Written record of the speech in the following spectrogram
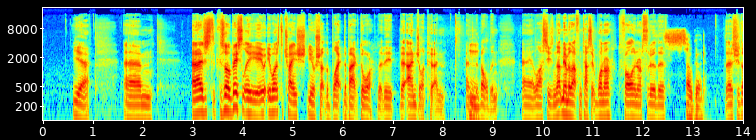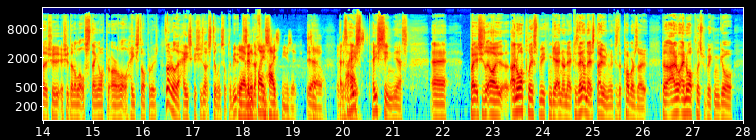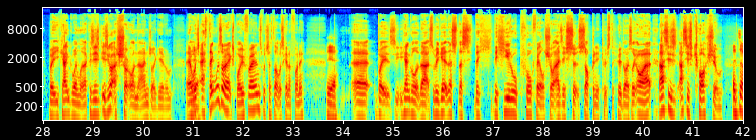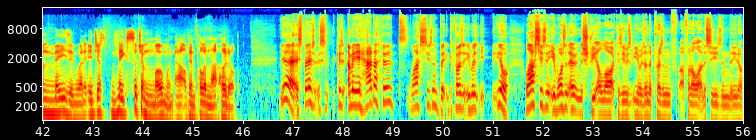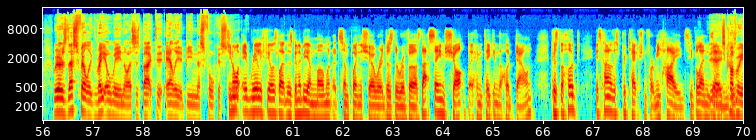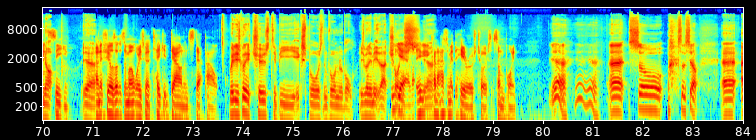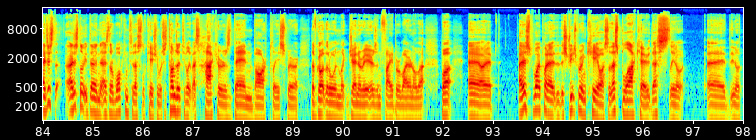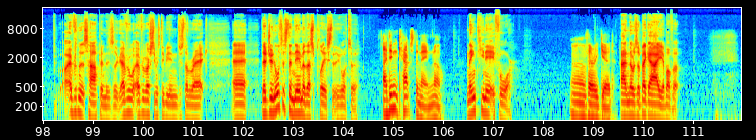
Yeah. Um, and I just so basically he, he wants to try and sh- you know shut the black the back door that they that Angela put in in the building uh, last season. That remember that fantastic oneer following her through the. So good. Uh, she did she she did a little sting op or a little heist operation. It's not really a heist because she's not stealing something. But Yeah, but it played difference. heist music, Yeah, so it it's a a heist heist scene. Yes. Uh, but she's like, oh, I know a place where you can get internet because the internet's down because the power's out. But I know I know a place where we can go. But you can't go in like that because he's, he's got a shirt on that Angela gave him, uh, which Yeah. I think was her ex boyfriend's, which I thought was kind of funny. Yeah, Uh, but it's, you can't go like that. So we get this this the the hero profile shot as he suits up and he puts the hood on. It's like, oh, that, that's his that's his costume. it's amazing when it, it just makes such a moment out of him pulling that hood up. Yeah, especially because I mean he had a hood last season, but because he was, you know, last season he wasn't out in the street a lot because he was, you know, he was in the prison for, for a lot of the season, you know. Whereas this felt like right away, no, this is back to Elliot being this focused. Do you know what? It really feels like there's going to be a moment at some point in the show where it does the reverse. That same shot, but him taking the hood down, because the hood is kind of this protection for him. He hides, he blends Yeah, in, he's he covering get up. seen. Yeah, and it feels like there's a moment where he's going to take it down and step out. where he's going to choose to be exposed and vulnerable. He's going to make that choice. Yeah, like, he yeah. kind of has to make the hero's choice at some point. Yeah, yeah, yeah. Uh, so, so to set up, uh, I just, I just noted down that as they're walking to this location, which turns out to be like this hacker's den bar place where they've got their own like generators and fiber wire and all that. But uh, I just want to point out that the streets were in chaos. So this blackout, this you know, uh, you know, everything that's happened is like everywhere, everywhere seems to be in just a wreck. Uh, did you notice the name of this place that they go to? I didn't catch the name. No. 1984, Uh, very good. and there was a big eye above it.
